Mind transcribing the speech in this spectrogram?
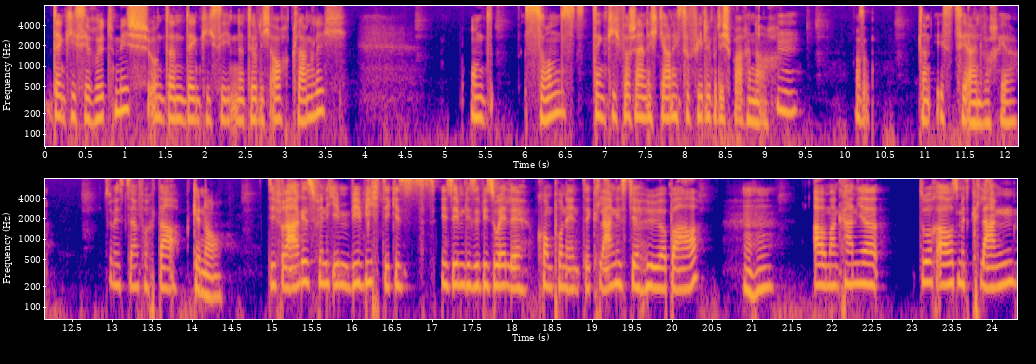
denke ich sie rhythmisch und dann denke ich sie natürlich auch klanglich. Und sonst denke ich wahrscheinlich gar nicht so viel über die Sprache nach. Hm. Also dann ist sie einfach, ja. Dann ist sie einfach da. Genau. Die Frage ist, finde ich eben, wie wichtig ist, ist eben diese visuelle Komponente. Klang ist ja hörbar, Mhm. aber man kann ja durchaus mit Klang,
